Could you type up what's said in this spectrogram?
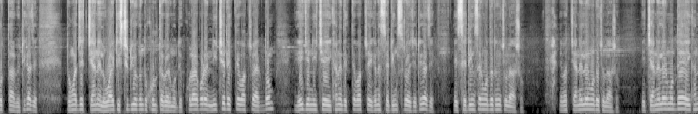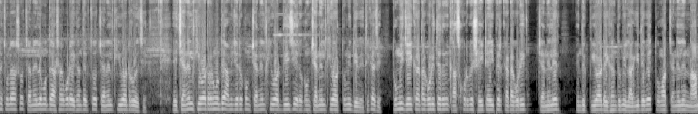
করতে হবে, ঠিক আছে? তোমার যে চ্যানেল হোয়াইট স্টুডিও কিন্তু খুলতে হবে এর মধ্যে। খোলার পরে নিচে দেখতে পাচ্ছ একদম, এই যে নিচে এইখানে দেখতে পাচ্ছ এখানে সেটিংস রয়েছে, ঠিক আছে? এই সেটিংসের মধ্যে তুমি চলে আসো। এবার চ্যানেলের মধ্যে চলে আসো। এই চ্যানেলের মধ্যে এইখানে চলে আসো। চ্যানেলের মধ্যে আসার পরে এখান থেকে তো চ্যানেল কিওয়ার্ড রয়েছে। এই চ্যানেল কিওয়ার্ডের মধ্যে আমি যেরকম চ্যানেল কিওয়ার্ড দিয়েছি, এরকম চ্যানেল কিওয়ার্ড তুমি দেবে, ঠিক আছে? তুমি যেই ক্যাটাগরিতে তুমি কাজ করবে, সেই টাইপের ক্যাটাগরির চ্যানেলের কিন্তু কিওয়ার্ড এখানে তুমি লাগিয়ে দেবে। তোমার চ্যানেলের নাম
